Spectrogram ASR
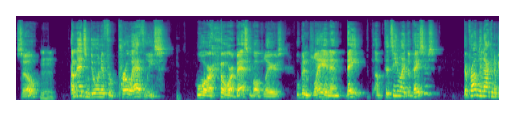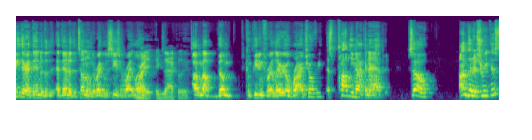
So mm-hmm. imagine doing it for pro athletes who are, who are basketball players who've been playing and they, uh, the team like the Pacers, they're probably not going to be there at the end of the, at the end of the tunnel in the regular season, right? Like, right. Exactly. Talking about them competing for a Larry O'Brien trophy. That's probably not going to happen. So I'm going to treat this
